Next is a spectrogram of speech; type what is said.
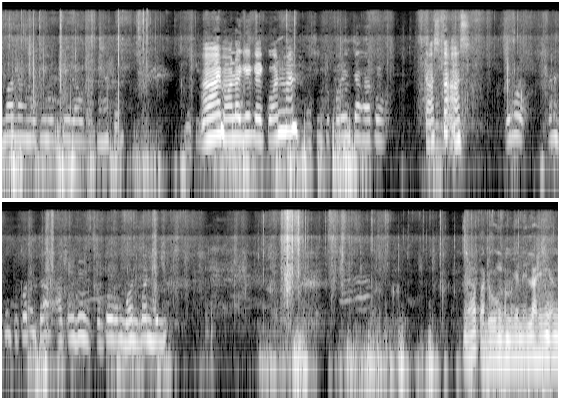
Manang maghihilaw na kinato. Ay, mo lagi kay kuan man. Kasi to kurintang ako. Taas taas. Pero, kanasin ko rin sa ako din, kung kung Ya, padung naman yan nilahing ang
